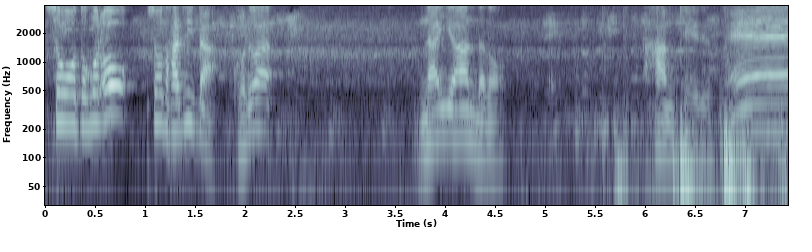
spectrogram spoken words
ショートゴロショート弾いた。これは内野安打の判定ですね。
